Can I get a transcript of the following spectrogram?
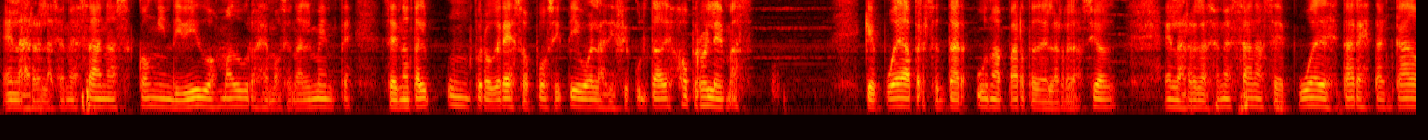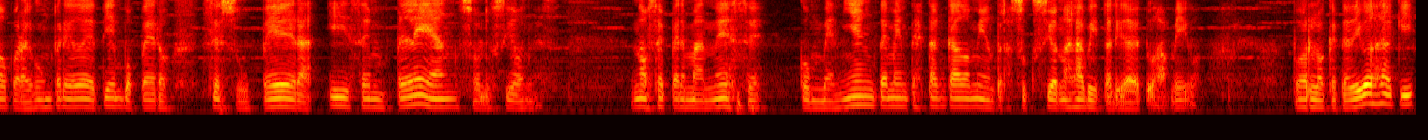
En las relaciones sanas con individuos maduros emocionalmente se nota un progreso positivo en las dificultades o problemas que pueda presentar una parte de la relación. En las relaciones sanas se puede estar estancado por algún periodo de tiempo, pero se supera y se emplean soluciones. No se permanece convenientemente estancado mientras succionas la vitalidad de tus amigos. Por lo que te digo desde aquí,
